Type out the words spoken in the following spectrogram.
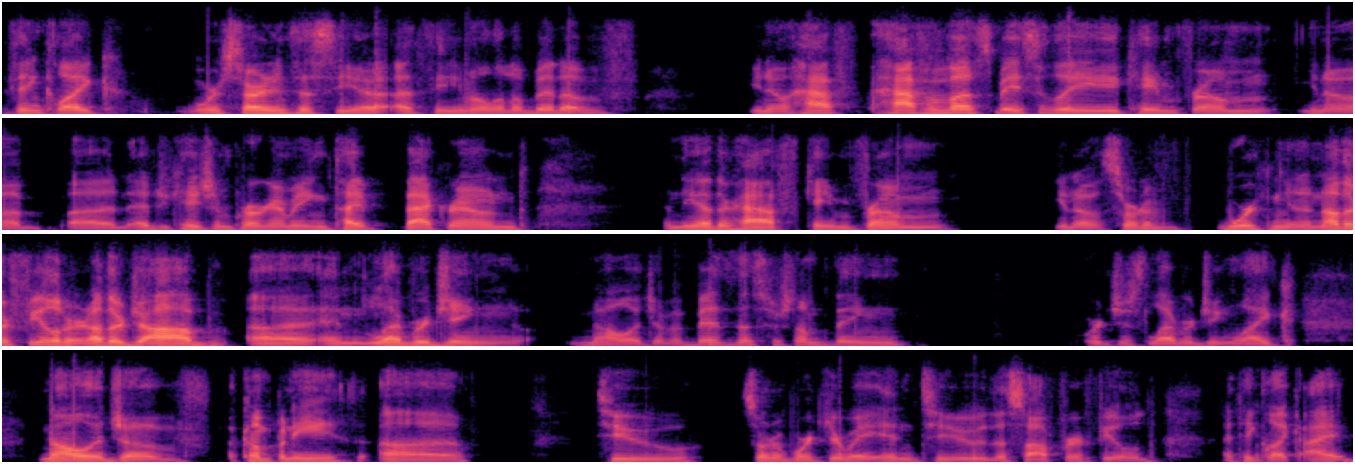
I think like we're starting to see a, a theme a little bit of you know half half of us basically came from you know a, an education programming type background and the other half came from you know, sort of working in another field or another job uh, and leveraging knowledge of a business or something, or just leveraging like knowledge of a company uh, to sort of work your way into the software field. I think like I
